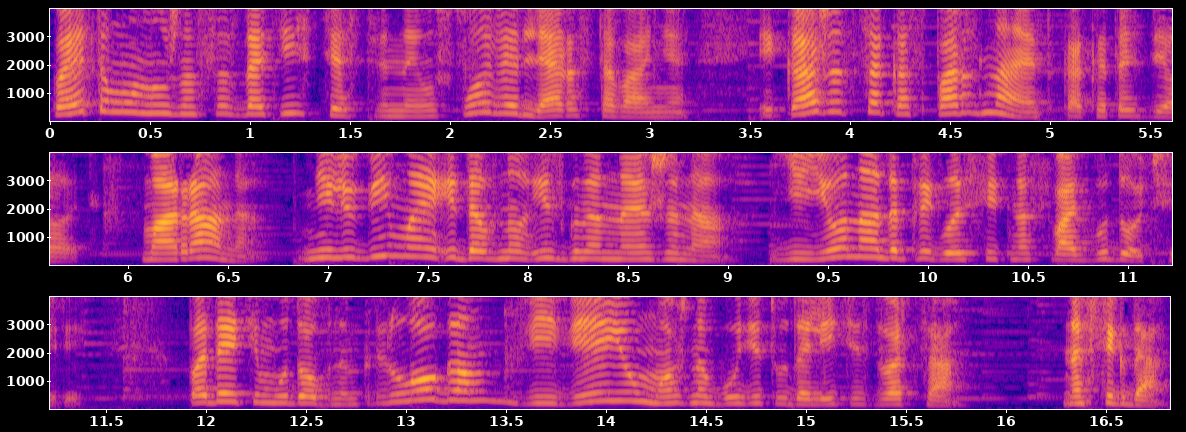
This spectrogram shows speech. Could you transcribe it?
Поэтому нужно создать естественные условия для расставания. И кажется, Каспар знает, как это сделать. Марана – нелюбимая и давно изгнанная жена. Ее надо пригласить на свадьбу дочери. Под этим удобным предлогом Вивею можно будет удалить из дворца. Навсегда.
